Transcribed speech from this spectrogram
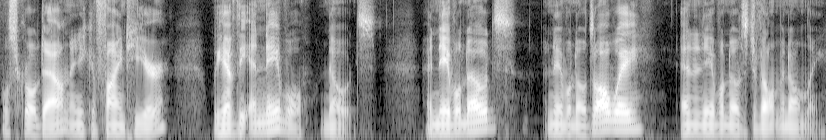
We'll scroll down and you can find here we have the enable nodes. Enable nodes, enable nodes always, and enable nodes development only.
